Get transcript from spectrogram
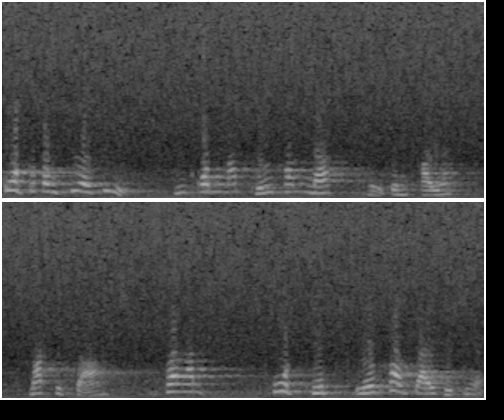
พูดก็ต้องเชื่อสิมีคนนับถือเขานี่นะนี่เป็นใครนะนักศึกษาเพราะงั้นพูดผิดหรือเข้าใจผิดเนี่ย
